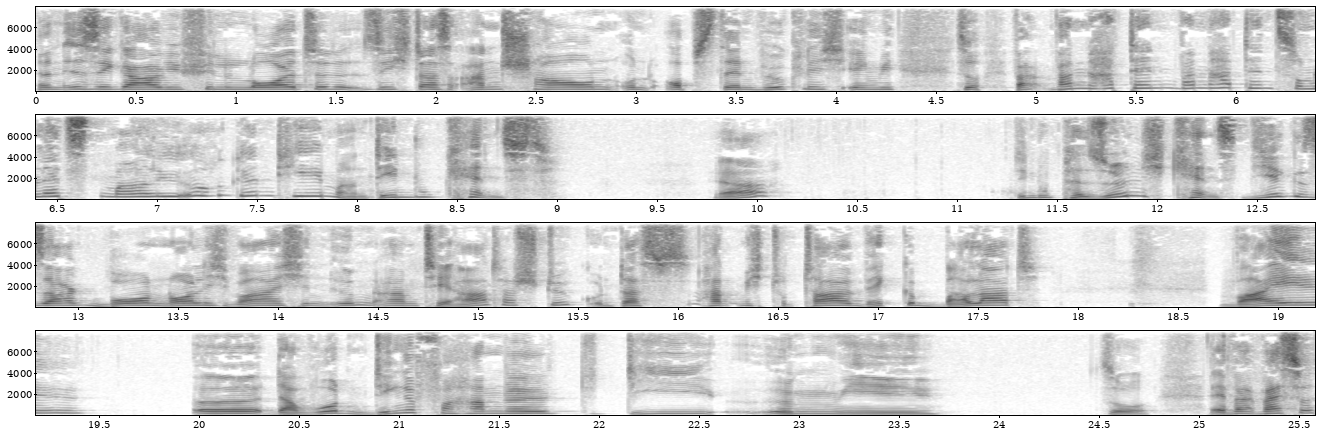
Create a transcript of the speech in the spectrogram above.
Dann ist egal, wie viele Leute sich das anschauen und ob es denn wirklich irgendwie. So, wann hat denn, wann hat denn zum letzten Mal irgendjemand, den du kennst, ja, den du persönlich kennst, dir gesagt, boah, neulich war ich in irgendeinem Theaterstück und das hat mich total weggeballert, weil äh, da wurden Dinge verhandelt, die irgendwie so, äh, weißt du,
